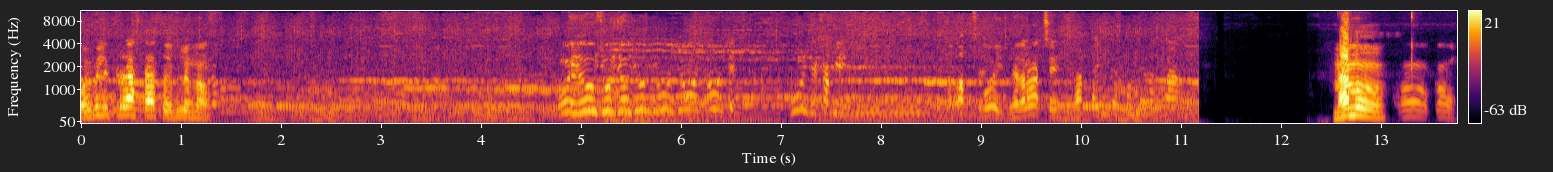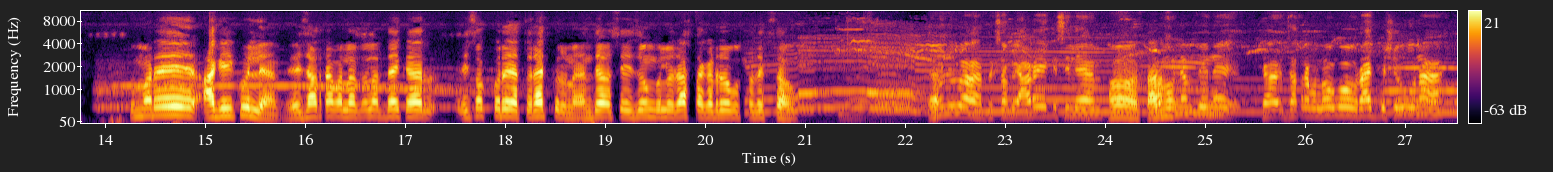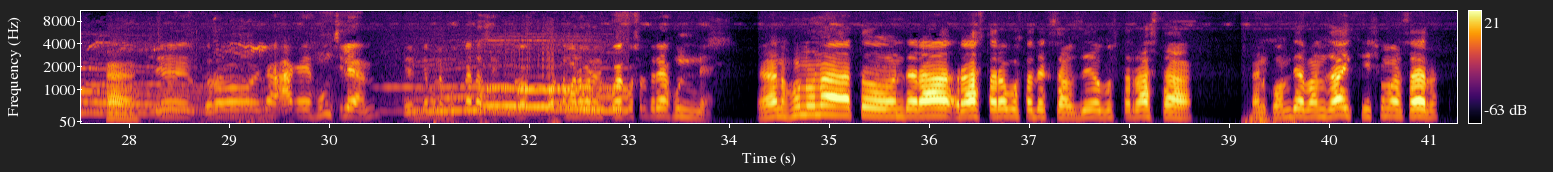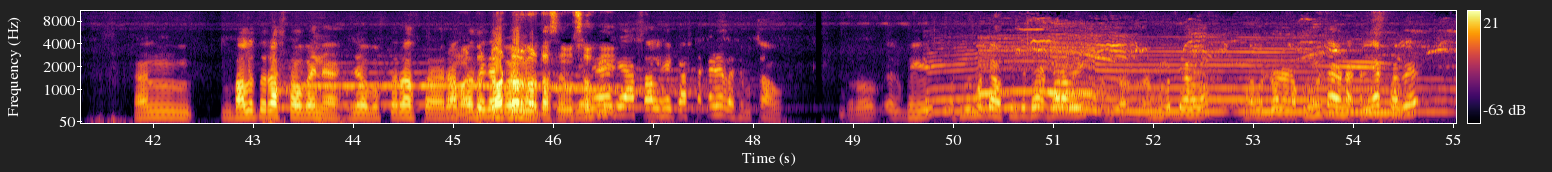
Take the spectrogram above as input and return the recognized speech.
ওই ফেলে তো রাস্তা আছে ওই নাও। ওই ওই ওই ওই ওই ওই ওই ওই ওই যে ওই আছে মামু ও কও। তোমারে আগেই কইলাম এই যাত্রা পালা টালা দেখার এই চক্করে এত রাত করো না দেওয়া সেই জঙ্গলের রাস্তাঘাটের অবস্থা দেখছাও। ধন্যবাদ দেখছ আরে গেছিলাম হ্যাঁ তার মধ্যে যাত্রা বলে হব রাত বেশি হব না। হ্যাঁ। যে ধরো আগে শুনছিলাম বলে ভূত পেত আছে বর্তমানে কয়েক বছর ধরে শুনি না এখন শুনো না তো রা- রাস্তার অবস্থা দেখছাও যে অবস্থার রাস্তা। এখন কোন দিয়ে বান যায় কি সমাচার এখন ভালো তো রাস্তা হবে না যে অবস্থার রাস্তা রাস্তা দেখে ডর ডর করতেছে বুঝছ কি? জেনে হে গাছটা কাটে লাগছে বুঝছাও? ধরো এ দেখি তুমি মধ্যে তুমি মধ্যে ডরে না কোনো না খালি একভাবে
